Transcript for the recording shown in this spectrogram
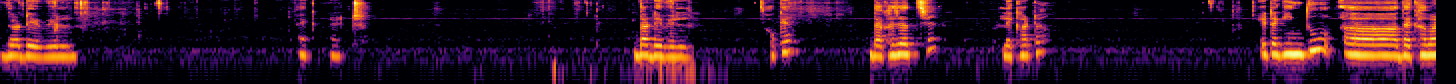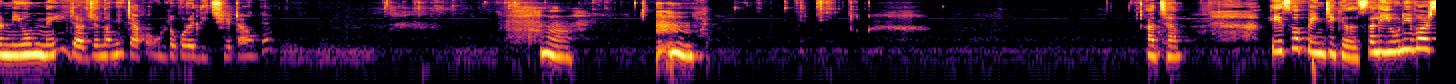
the Devil, এক মিনিট দ্য ডেভিল ওকে দেখা যাচ্ছে লেখাটা। এটা কিন্তু দেখাবার নিয়ম নেই যার জন্য আমি চাপা উল্টো করে দিচ্ছি এটা ওকে হুম। আচ্ছা এসব পেন্টিকেলস তাহলে ইউনিভার্স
